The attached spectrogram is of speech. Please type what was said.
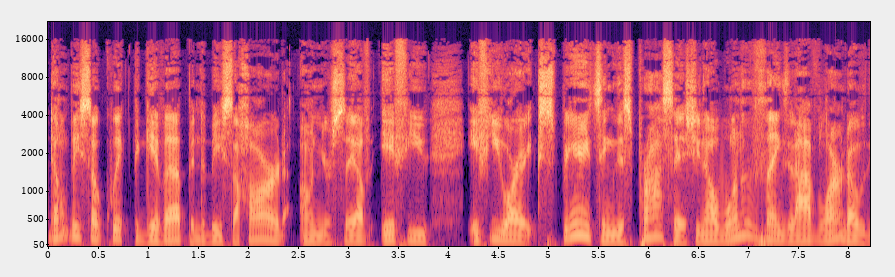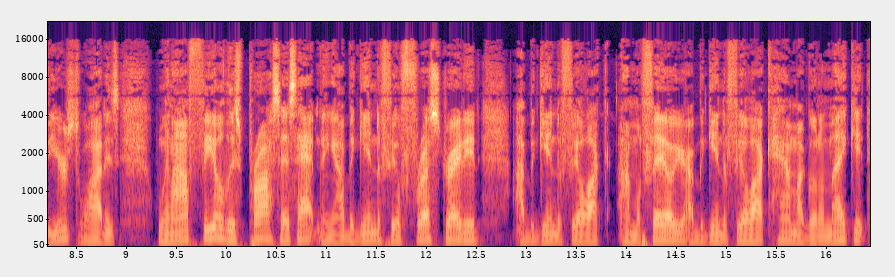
don't be so quick to give up and to be so hard on yourself if you if you are experiencing this process. You know one of the things that i've learned over the years dwight is when i feel this process happening i begin to feel frustrated. I begin to feel like i'm a failure. I begin to feel like how am i going to make it?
